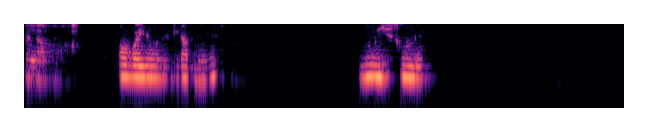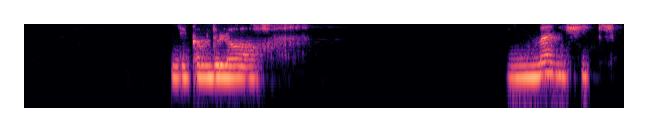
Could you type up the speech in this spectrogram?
Alors, envoyons-le de l'amour, nourrissons-le. Il est comme de l'or, magnifique,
